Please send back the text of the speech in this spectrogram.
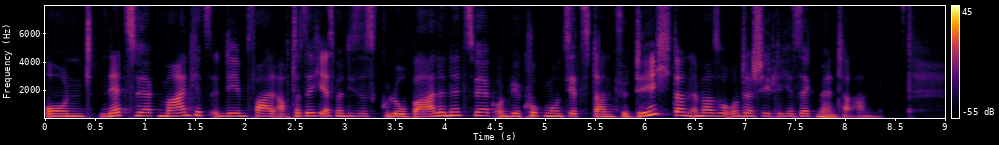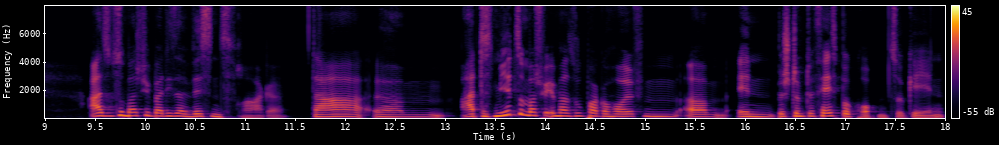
Und Netzwerk meint jetzt in dem Fall auch tatsächlich erstmal dieses globale Netzwerk und wir gucken uns jetzt dann für dich dann immer so unterschiedliche Segmente an. Also zum Beispiel bei dieser Wissensfrage. Da ähm, hat es mir zum Beispiel immer super geholfen, ähm, in bestimmte Facebook-Gruppen zu gehen.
